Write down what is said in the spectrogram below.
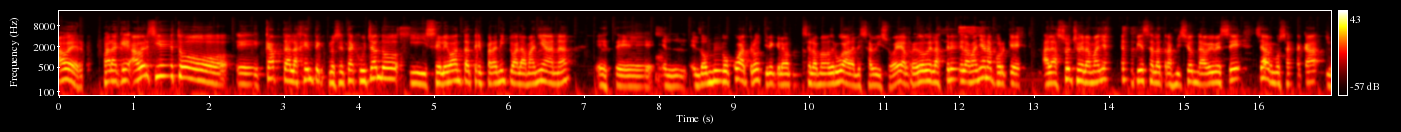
a ver, para que, a ver si esto eh, capta a la gente que nos está escuchando y se levanta tempranito a la mañana, este, el, domingo 4, tiene que levantarse a la madrugada, les aviso, ¿eh? alrededor de las 3 de la mañana, porque a las 8 de la mañana empieza la transmisión de la BBC, ya vemos acá y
